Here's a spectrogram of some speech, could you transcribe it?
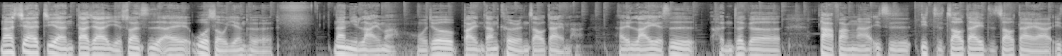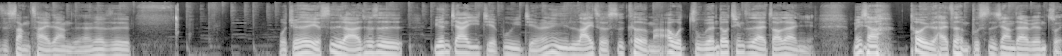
那现在既然大家也算是哎握手言和，那你来嘛，我就把你当客人招待嘛，还来也是很这个。大方啊，一直一直招待，一直招待啊，一直上菜这样子，就是，我觉得也是啦，就是冤家宜解不宜结，反正你来者是客嘛，啊，我主人都亲自来招待你，没想到 透子还是很不识相，在那边嘴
